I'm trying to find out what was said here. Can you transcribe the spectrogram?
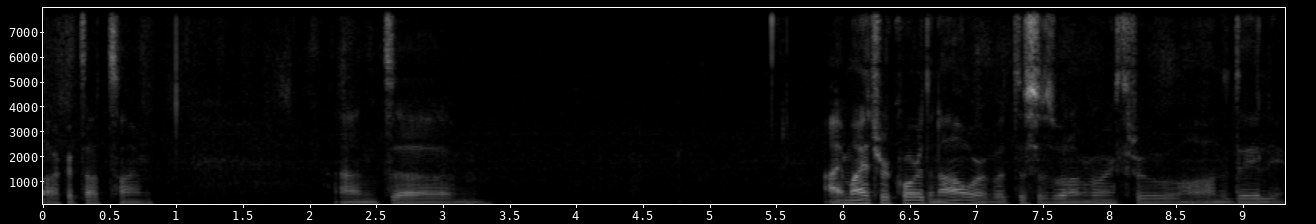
back at that time. And um, I might record an hour, but this is what I'm going through on the daily,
